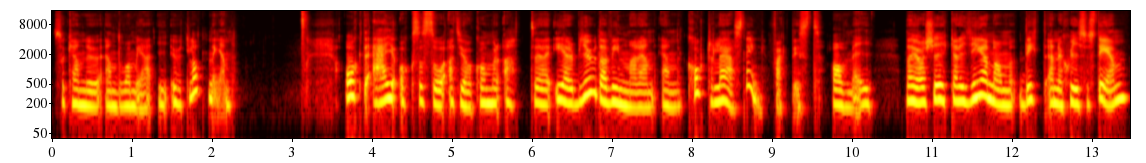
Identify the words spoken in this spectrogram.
Så kan du ändå vara med i utlottningen. Och det är ju också så att jag kommer att eh, erbjuda vinnaren en kort läsning faktiskt av mig. Där jag kikar igenom ditt energisystem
